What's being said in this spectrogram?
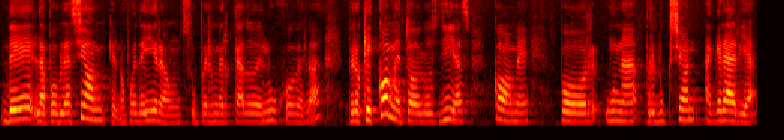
de la población que no puede ir a un supermercado de lujo, ¿verdad? Pero que come todos los días, come por una producción agraria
